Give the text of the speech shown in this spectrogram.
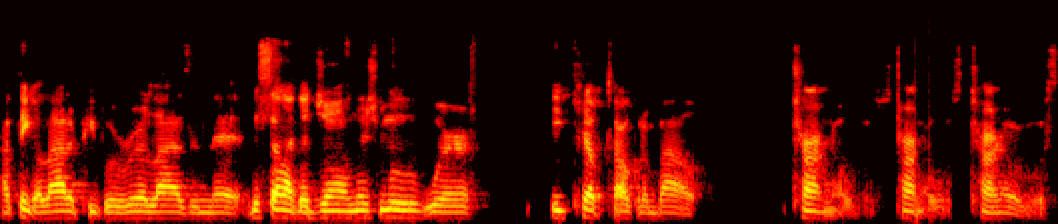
I think a lot of people are realizing that this sounds like a John Lynch move where he kept talking about turnovers, turnovers, turnovers,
